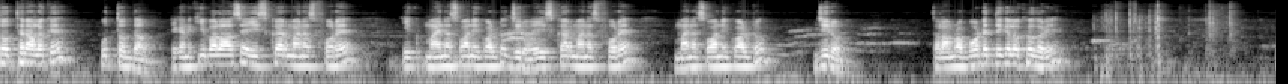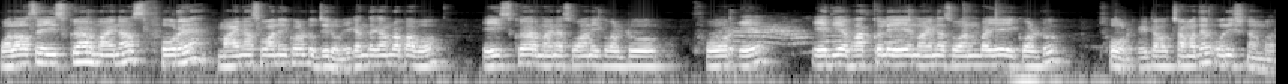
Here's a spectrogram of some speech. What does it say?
তথ্যের আলোকে উত্তর দাও। এখানে কি বলা আছে? A square minus four A minus one equal to zero A square minus four A minus one equal to zero তাহলে আমরা বোর্ডের দিকে লক্ষ্য করি। বলা আছে A square minus four A minus one equal to zero এখান থেকে আমরা পাবো A square minus one equal to four A A দিয়ে ভাগ করলে A minus one by A equal to four এটা হচ্ছে আমাদের উনিশ নম্বর।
